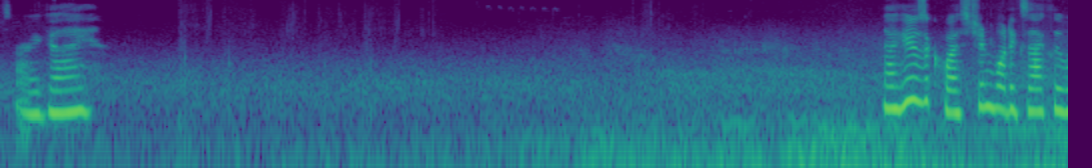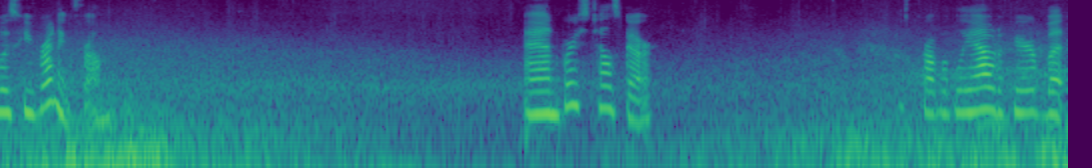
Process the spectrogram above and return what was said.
Sorry, guy. Now here's a question, what exactly was he running from? And where's Telsgar? He's probably out of here, but...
